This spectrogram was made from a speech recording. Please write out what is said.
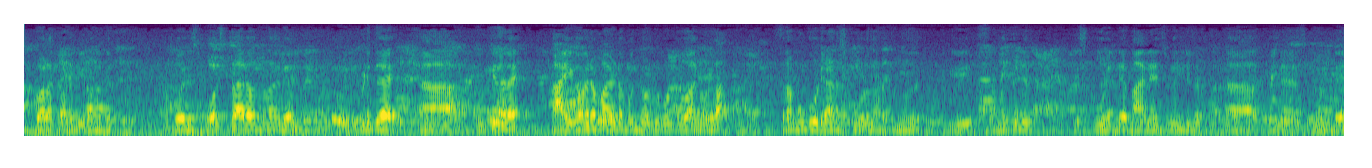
ഫുട്ബോൾ അക്കാദമിയിലുണ്ട്. അപ്പോൾ ഒരു സ്പോർട്സ് താരം എന്നുള്ള നിലയിൽ ഇവിടുത്തെ കുട്ടികളെ കായികപരമായിട്ട് മുന്നോട്ട് കൊണ്ടുപോകാനുള്ള ശ്രമം കൂടിയാണ് സ്കൂൾ നടത്തുന്നത്. ഈ ശ്രമത്തിന് ഈ സ്കൂളിന്റെ മാനേജ്മെന്റിലും പിന്നെ സ്കൂളിന്റെ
